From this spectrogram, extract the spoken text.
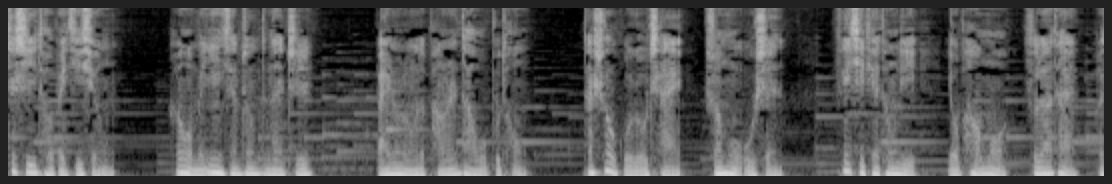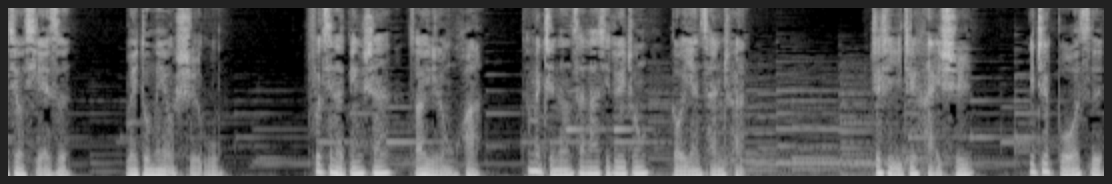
这是一头北极熊，和我们印象中的那只白茸茸的庞然大物不同，它瘦骨如柴，双目无神。废弃铁桶里有泡沫、塑料袋和旧鞋子，唯独没有食物。附近的冰山早已融化，它们只能在垃圾堆中苟延残喘。这是一只海狮，一只脖子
